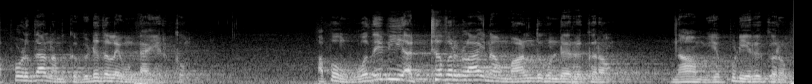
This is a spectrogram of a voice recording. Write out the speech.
அப்பொழுது தான் நமக்கு விடுதலை உண்டாயிருக்கும். அப்போ உதவி அற்றவர்களாய் நாம் வாழ்ந்து கொண்டு இருக்கிறோம். நாம் எப்படி இருக்கிறோம்?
